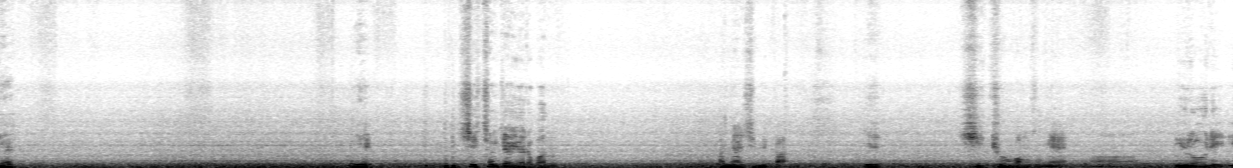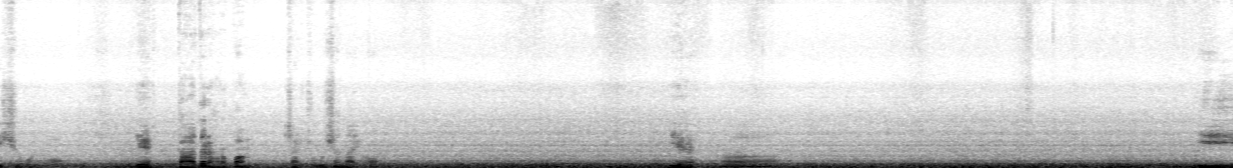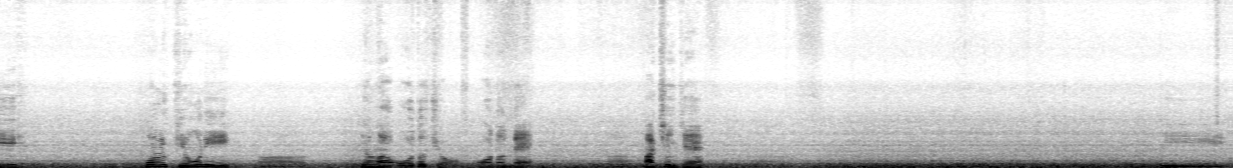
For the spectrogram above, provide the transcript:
예. 예. 시청자 여러분, 안녕하십니까. 예. CQ 방송의, 어, 일요일의 이슈고요. 예. 다들 하룻밤 잘 주무셨나요? 예. 어, 이, 오늘 기온이, 어, 영하 5도죠. 5도인데, 어, 마치 이제, 어, 이,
